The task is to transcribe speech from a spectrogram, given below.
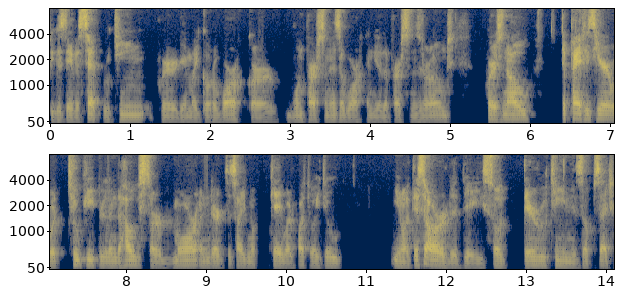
because they have a set routine where they might go to work or one person is at work and the other person is around. Whereas now the pet is here with two people in the house or more and they're deciding, okay, well, what do I do? You know, at this hour of the day. So their routine is upset.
